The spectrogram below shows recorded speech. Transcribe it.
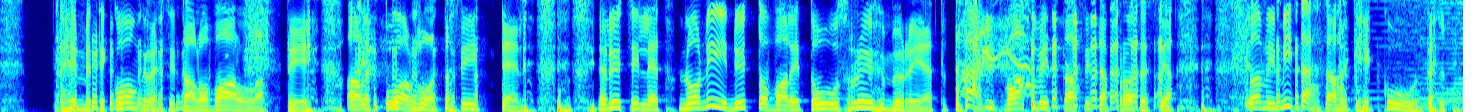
hemmetti kongressitalo vallattiin alle puoli vuotta sitten. Ja nyt silleen, että no niin, nyt on valittu uusi ryhmyri, että tämä nyt vahvistaa sitä prosessia. Sami, mitä sä oikein kuuntelet?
